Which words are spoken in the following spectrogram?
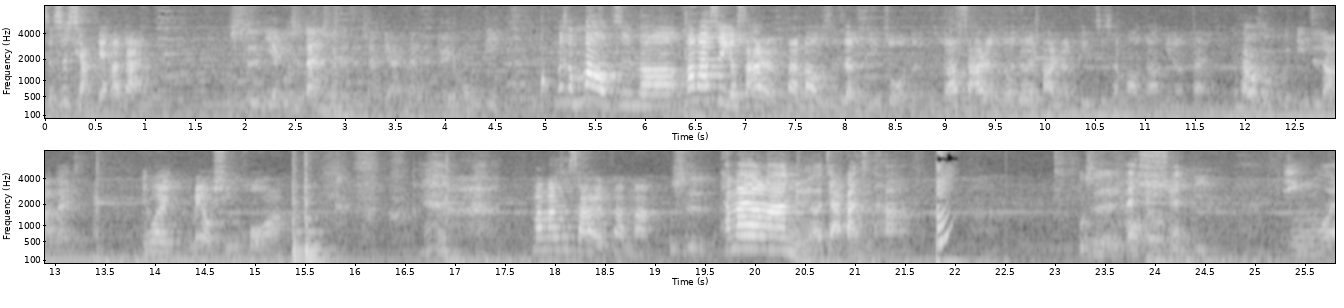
只是想给他戴。不是，也不是单纯的只想给他戴，有一个目的。那个帽子呢？妈妈是一个杀人犯，帽子是人皮做的，所以他杀人之后就会把人皮织成帽子让女儿戴着，那他为什么不一直让她戴着？因为没有新货啊。妈妈是杀人犯吗？不是，他妈要让他女儿假扮是他，不是好的目的。因为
